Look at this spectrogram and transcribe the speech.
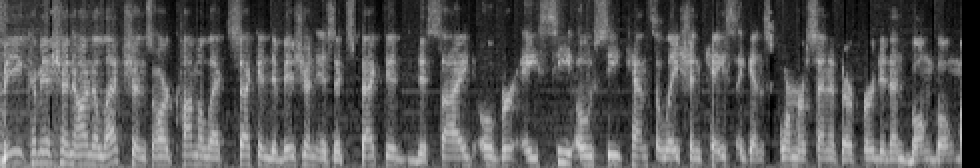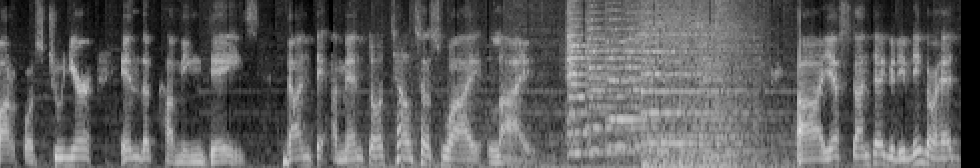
The Commission on Elections, or COMELEC Second Division, is expected to decide over a COC cancellation case against former Senator Ferdinand Bongbong Marcos Jr. in the coming days. Dante Amento tells us why live. Uh, yes, Dante, good evening. Go ahead.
